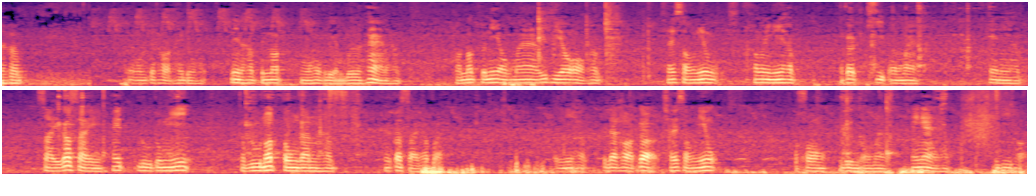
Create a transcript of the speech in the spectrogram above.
นะครับ ดี๋ยวผมจะถอดให้ดูครับนี่นะครับ เป็นน็อตหัวหกเหลี่ยมเบอร์ห้านะครับถอดน็อตตัวนี้ออกมาวิธีเอาออกครับ ใช้สองนิ้วเข้ามาอย่างนี้ครับ แล้วก็ขีบออกมาแค่นี้ครับ ใส่ก็ใส่ให้รูตรงนี้ กับรูน็อตตรงกันนะครับ แล้วก็ใส่เข้าไปตรงนี้ครับเวลาถอดก็ใช้สองนิ้วประคองดึงออกมาง่ายๆครับวิธีถอด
